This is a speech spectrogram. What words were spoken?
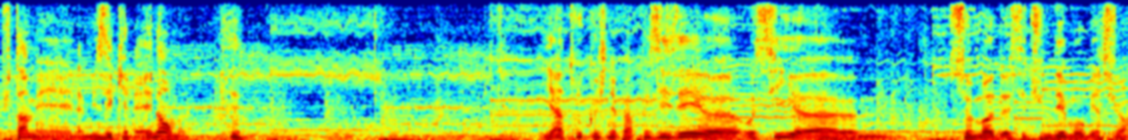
Putain, mais la musique elle est énorme. Il y a un truc que je n'ai pas précisé euh, aussi. euh, ce mode c'est une démo bien sûr.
